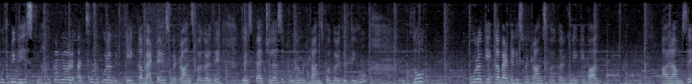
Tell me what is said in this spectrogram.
कुछ भी वेस्ट ना करें और अच्छे से पूरा केक का बैटर इसमें ट्रांसफ़र कर दें। तो इस पैचुला से पूरा मैं ट्रांसफ़र कर देती हूँ। तो पूरा केक का बैटर इसमें ट्रांसफ़र करने के बाद आराम से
